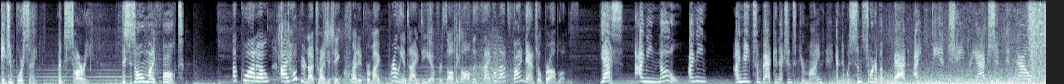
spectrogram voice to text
Agent Forsythe, I'm sorry. This is all my fault. Aquato, I hope you're not trying to take credit for my brilliant idea for solving all the Psychonauts' financial problems. Yes! I mean, no! I mean, I made some bad connections in your mind, and there was some sort of a bad idea chain reaction, and now.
